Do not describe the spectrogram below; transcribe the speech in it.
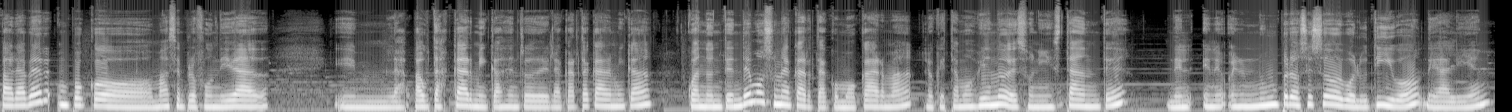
Para ver un poco más en profundidad Em, las pautas kármicas dentro de la carta kármica, cuando entendemos una carta como karma, lo que estamos viendo es un instante en, un proceso evolutivo de alguien.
